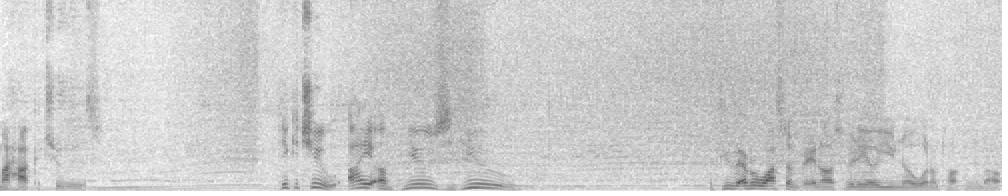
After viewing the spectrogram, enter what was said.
My Hakuchou is. Pikachu, I abuse you. If you've ever watched a Vanoss video, you know what I'm talking about.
